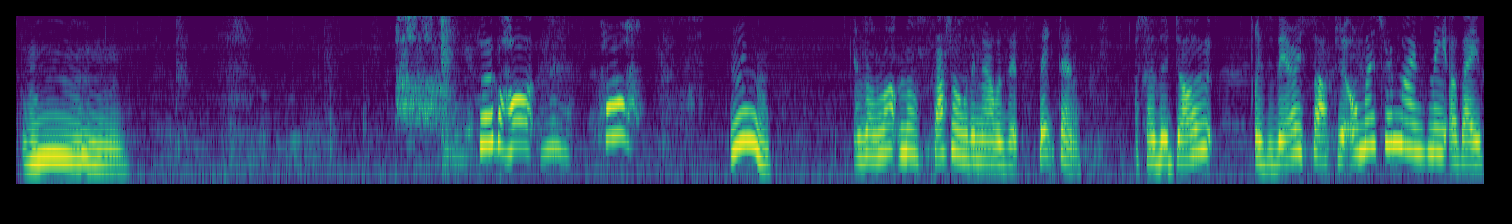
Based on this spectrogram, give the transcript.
Mmm. Super hot. Mmm. It's a lot more subtle than I was expecting. So the dough is very soft. It almost reminds me of a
